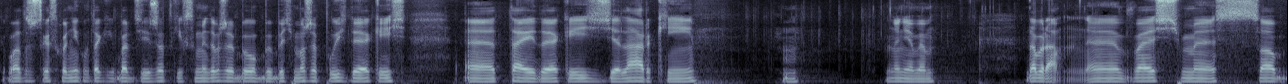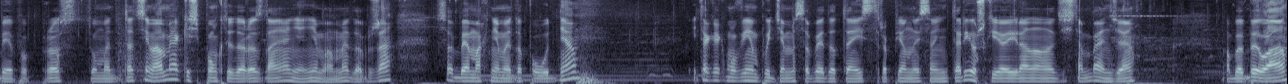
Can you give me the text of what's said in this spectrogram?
chyba troszeczkę składników takich bardziej rzadkich. W sumie dobrze byłoby być może pójść do jakiejś e, tej, do jakiejś zielarki. No nie wiem. Dobra, e, weźmy sobie po prostu medytację. Mamy jakieś punkty do rozdania? Nie, nie mamy, dobrze. Sobie machniemy do południa. I tak jak mówiłem, pójdziemy sobie do tej stropionej sanitariuszki, o ile ona gdzieś tam będzie. Oby była.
